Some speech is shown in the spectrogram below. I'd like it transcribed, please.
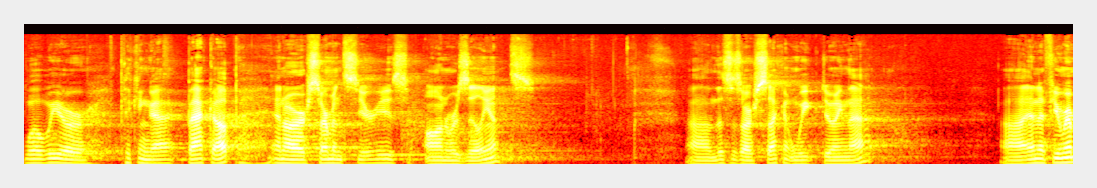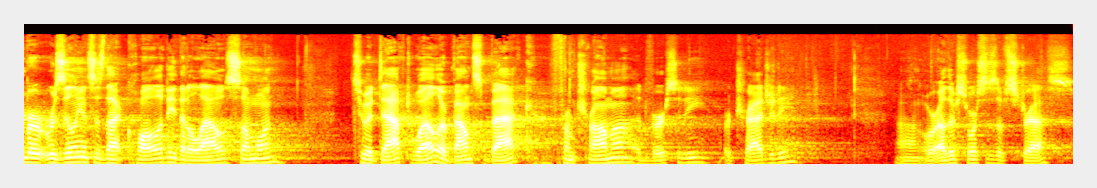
Well, we are picking back up in our sermon series on resilience. Um, this is our second week doing that. Uh, and if you remember, resilience is that quality that allows someone to adapt well or bounce back from trauma, adversity, or tragedy, um, or other sources of stress.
